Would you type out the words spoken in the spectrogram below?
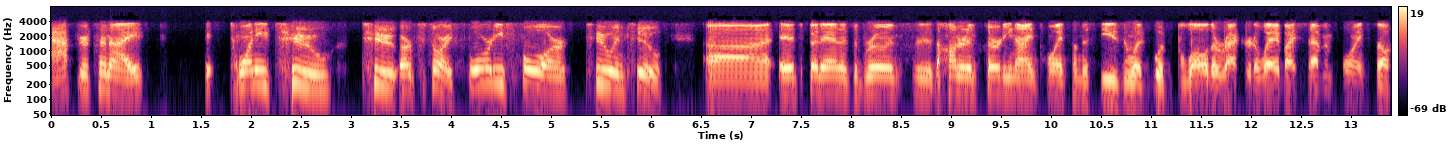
after tonight, 22 two or sorry, 44 two and two. Uh, it's bananas. The Bruins, uh, 139 points on the season would would blow the record away by seven points. So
